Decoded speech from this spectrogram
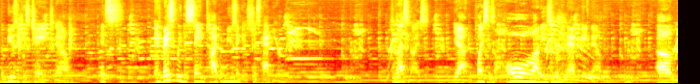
The music has changed now. It's it's basically the same type of music. It's just happier. So that's nice. Yeah, the place is a whole lot easier to navigate now. Um,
